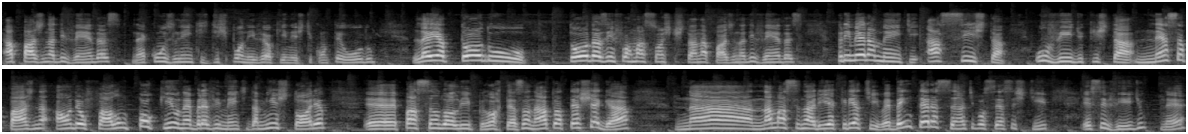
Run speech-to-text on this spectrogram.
a página de vendas, né, com os links disponíveis aqui neste conteúdo. Leia todo, todas as informações que está na página de vendas. Primeiramente, assista o vídeo que está nessa página, onde eu falo um pouquinho, né, brevemente, da minha história, é, passando ali pelo artesanato até chegar na, na marcenaria criativa. É bem interessante você assistir esse vídeo, né?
